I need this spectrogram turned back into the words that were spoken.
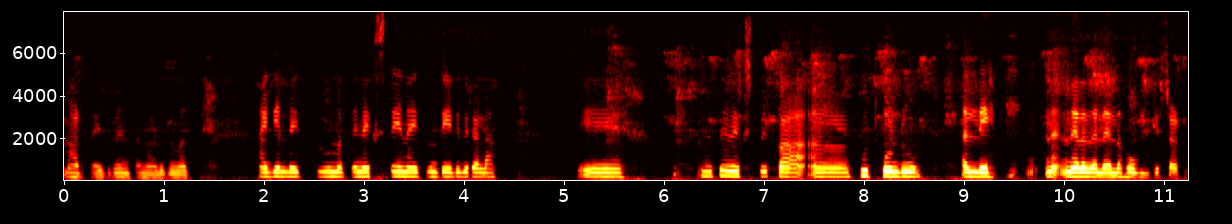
ಮಾಡ್ತಾಯಿದ್ರು ಎಂತ ಮಾಡೋದು ಮತ್ತು. ಹಾಗೆಲ್ಲ ಇತ್ತು. ಮತ್ತು ನೆಕ್ಸ್ಟ್ ಏನಾಯಿತು ಅಂತ ಹೇಳಿದ್ರಲ್ಲ. ಮತ್ತು ನೆಕ್ಸ್ಟ್ ಕಾ ಕೂತ್ಕೊಂಡು ಅಲ್ಲೇ ನೆಲದಲ್ಲೆಲ್ಲ ಹೋಗಲಿಕ್ಕೆ ಸ್ಟಾರ್ಟ್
